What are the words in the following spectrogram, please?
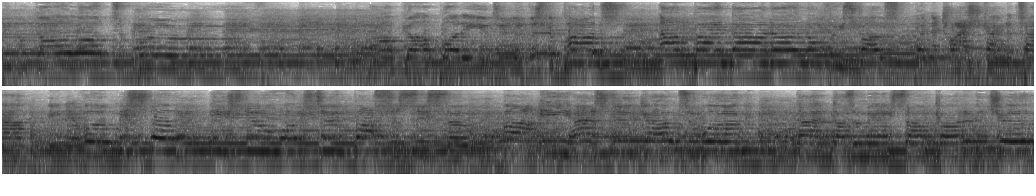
people got a lot to prove. Who delivers the post clash came to town, he never missed them. He still wants to bust the system, but he has to go to work. That doesn't mean he's some kind of a jerk.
